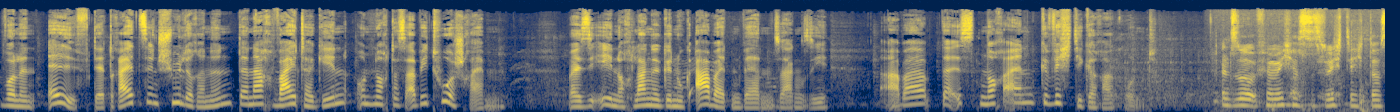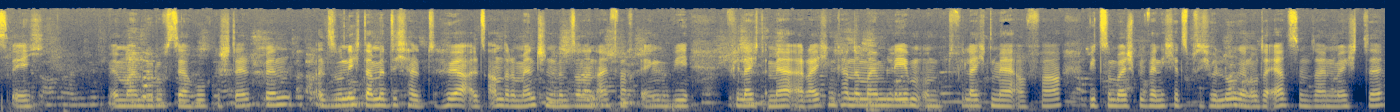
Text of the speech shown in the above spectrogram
wollen elf der 13 Schülerinnen danach weitergehen und noch das Abitur schreiben. Weil sie eh noch lange genug arbeiten werden, sagen sie. Aber da ist noch ein gewichtigerer Grund. Also für mich ist es wichtig, dass ich in meinem Beruf sehr hochgestellt bin. Also nicht damit ich halt höher als andere Menschen bin, sondern einfach irgendwie vielleicht mehr erreichen kann in meinem Leben und vielleicht mehr erfahre. Wie zum Beispiel, wenn ich jetzt Psychologin oder Ärztin sein möchte,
